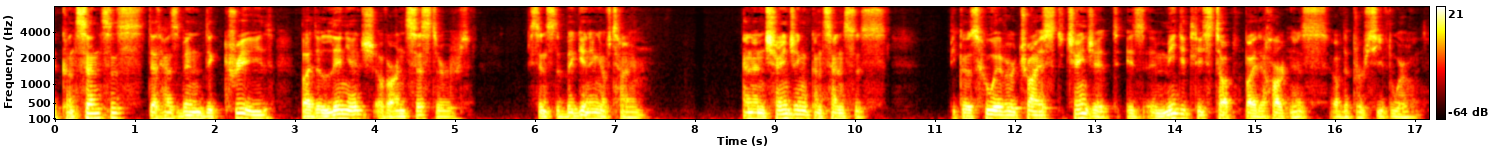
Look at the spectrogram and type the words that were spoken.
the consensus that has been decreed by the lineage of our ancestors since the beginning of time. An unchanging consensus, because whoever tries to change it is immediately stopped by the hardness of the perceived world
